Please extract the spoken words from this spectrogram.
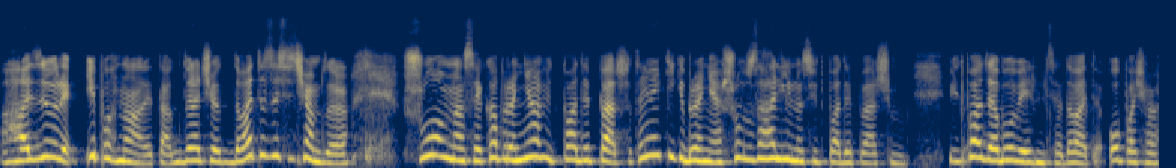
газюри і погнали. Так, до речі, давайте засічемо зараз. Що в нас, яка броня відпаде перша? Та не тільки броня, що взагалі в нас відпаде першим? Відпаде або вигнеться. Давайте. Опача.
